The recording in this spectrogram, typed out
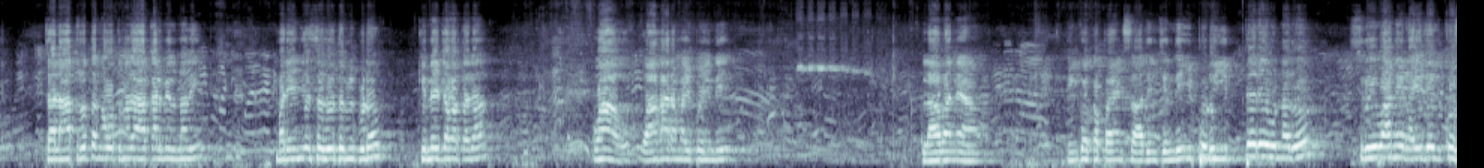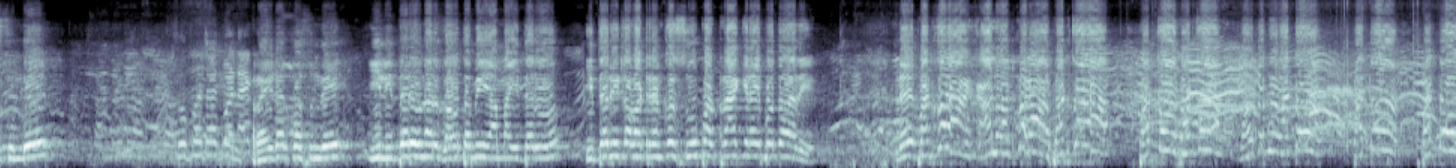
చాలా ఆతృతంగా అవుతున్నది ఆకలి మీద ఉన్నది. మరి ఏం చేస్తుంది చూద్దాం ఇప్పుడు? కింద ఇట్లా పడుతుందా? వా ఆహారం అయిపోయింది. లావణ్య ఇంకొక పాయింట్ సాధించింది. ఇప్పుడు ఇద్దరే ఉన్నారు. శ్రీవాణి రైడర్కి వస్తుంది. రైడర్కి వస్తుంది. వీళ్ళిద్దరే ఉన్నారు. గౌతమి అమ్మ అమ్మాయి ఇద్దరు. ఇద్దరు ఇట్లా పట్టడానికి సూపర్ ట్రాకింగ్ అయిపోతుంది. అది రే పట్టుకోరా కాలు పట్టుకోరా పట్టుకోరా. పట్టు పట్టు గౌతమి పట్టు పట్టు పట్టు.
